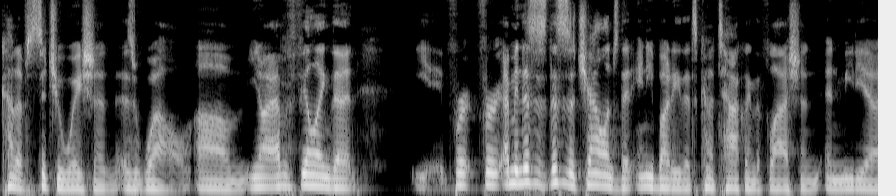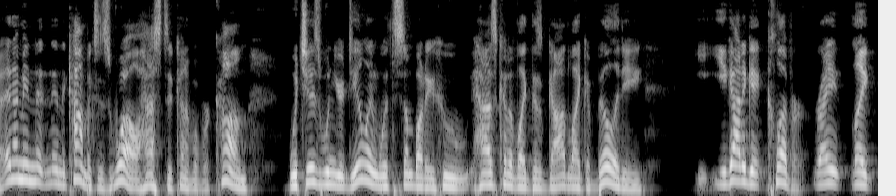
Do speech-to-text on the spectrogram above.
kind of situation as well. Um, you know, I have a feeling that for for I mean this is this is a challenge that anybody that's kind of tackling the Flash and, and media and I mean in, in the comics as well has to kind of overcome, which is when you're dealing with somebody who has kind of like this godlike ability, you got to get clever, right? Like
